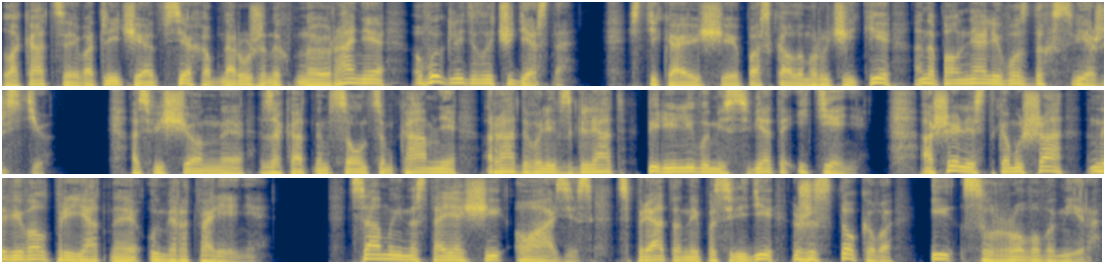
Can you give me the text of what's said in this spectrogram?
Локация, в отличие от всех обнаруженных мною ранее, выглядела чудесно. Стекающие по скалам ручейки наполняли воздух свежестью. Освещенные закатным солнцем камни радовали взгляд переливами света и тени, а шелест камыша навевал приятное умиротворение. Самый настоящий оазис, спрятанный посреди жестокого и сурового мира.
